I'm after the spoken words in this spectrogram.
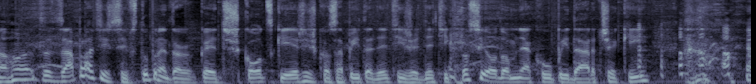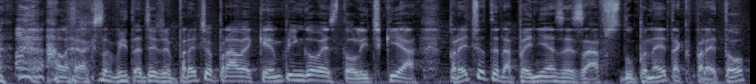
No, zaplatíš si vstupné, to keď škótsky Ježiško sa pýta deti, že deti, kto si odo mňa kúpi darčeky? Ale ak sa pýtate, že prečo práve kempingové stoličky a prečo teda peniaze za vstupné, tak preto,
